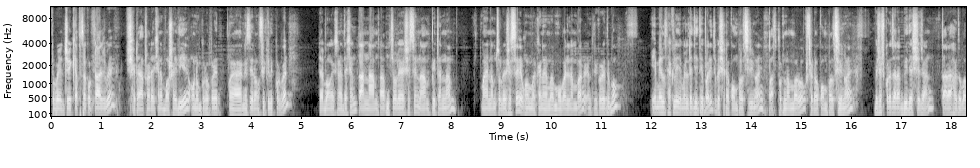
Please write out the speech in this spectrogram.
তবে যে ক্যাপসা কোডটা আসবে, সেটা আপনারা এখানে বসাই দিয়ে অনুগ্রহ করে নিচের অংশে ক্লিক করবেন। এবং এখানে দেখেন তার নামটা চলে এসেছে, নাম, পিতার নাম, মায়ের নাম চলে এসেছে এবং এখানে আমরা মোবাইল নাম্বার এন্ট্রি করে দেবো। ইমেল থাকলে ইমেলটা দিতে পারি, তবে সেটা কম্পালসারি নয় পাসপোর্ট নাম্বারও সেটাও কম্পালসারি নয়। বিশেষ করে যারা বিদেশে যান, তারা হয়তো বা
